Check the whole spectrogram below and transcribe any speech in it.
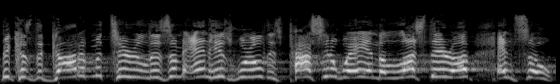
because the God of materialism and his world is passing away and the lust thereof. And so,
